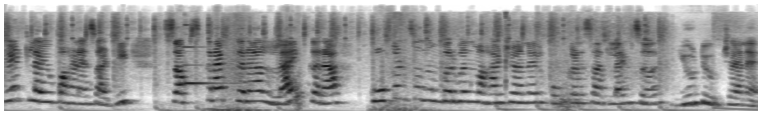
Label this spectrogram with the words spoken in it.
थेट लाईव्ह पाहण्यासाठी सबस्क्राईब करा लाईक करा. कोकणचं नंबर वन महा चॅनल कोकण सात लाईव्हचं युट्यूब चॅनल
